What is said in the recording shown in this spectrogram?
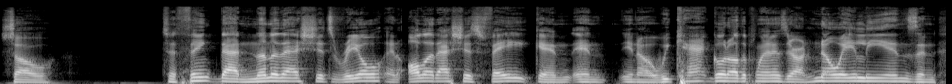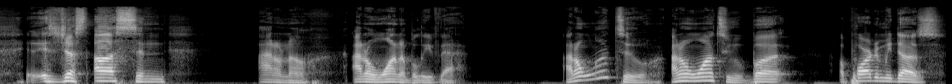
So to think that none of that shit's real and all of that shit's fake and and you know, we can't go to other planets, there are no aliens and it's just us and I don't know. I don't want to believe that. I don't want to. I don't want to, but a part of me does.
